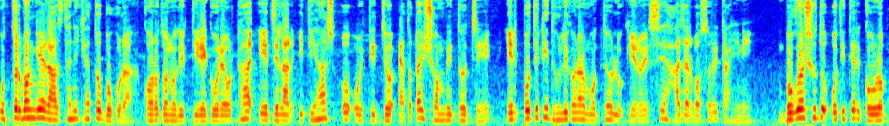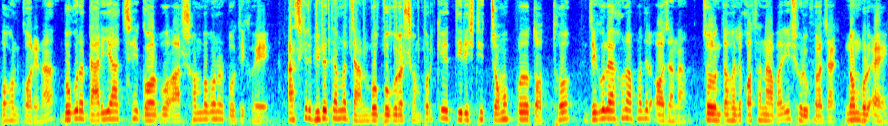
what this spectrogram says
উত্তরবঙ্গের রাজধানী খ্যাত বগুড়া। করত নদীর তীরে গড়ে ওঠা এ জেলার ইতিহাস ও ঐতিহ্য এতটাই সমৃদ্ধ যে এর প্রতিটি ধুলিকণার মধ্যেও লুকিয়ে রয়েছে হাজার বছরের কাহিনী। বগুড়া শুধু অতীতের গৌরব বহন করে না, বগুড়া দাঁড়িয়ে আছে গর্ব আর সম্ভাবনার প্রতীক হয়ে। আজকের ভিডিওতে আমরা জানব বগুড়া সম্পর্কে তিরিশটি চমকপ্রদ তথ্য, যেগুলো এখন আপনাদের অজানা। চলুন তাহলে কথা না বাড়িয়ে শুরু করা যাক। নম্বর এক,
